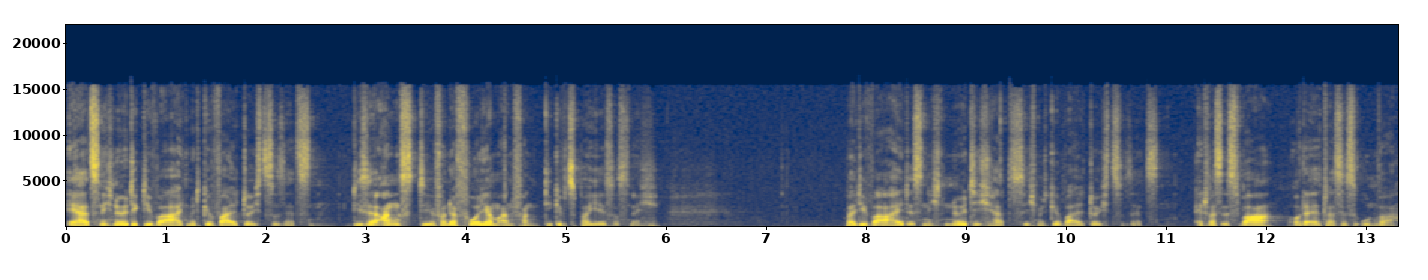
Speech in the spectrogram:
Er hat es nicht nötig, die Wahrheit mit Gewalt durchzusetzen. Diese Angst, die von der Folie am Anfang, die gibt es bei Jesus nicht. Weil die Wahrheit es nicht nötig hat, sich mit Gewalt durchzusetzen. Etwas ist wahr oder etwas ist unwahr.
